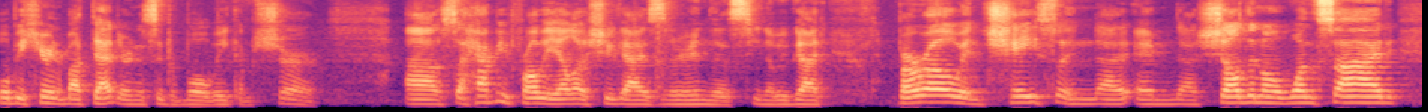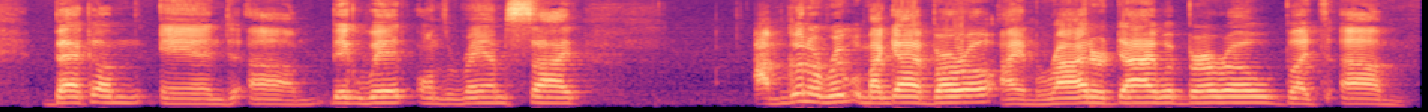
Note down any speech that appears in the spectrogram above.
We'll be hearing about that during the Super Bowl week, I'm sure. Uh, so happy for all the LSU guys that are in this. You know, we've got Burrow and Chase and, uh, and uh, Sheldon on one side, Beckham and um, Big Whit on the Rams side. I'm to root with my guy Burrow. I am ride or die with Burrow, but um, –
